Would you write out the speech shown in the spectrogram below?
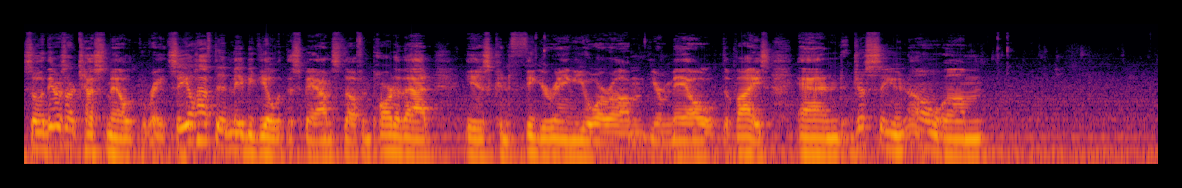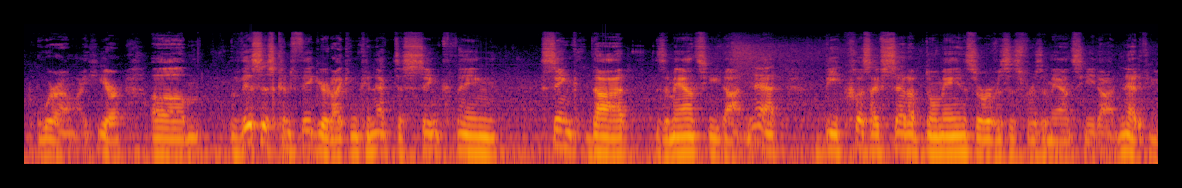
So there's our test mail. Great. So you'll have to maybe deal with the spam stuff, and part of that is configuring your um, your mail device. And just so you know, um, where am I here? Um, this is configured. I can connect to sync thing, sync.zamansky.net because I've set up domain services for zamansky.net. If you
